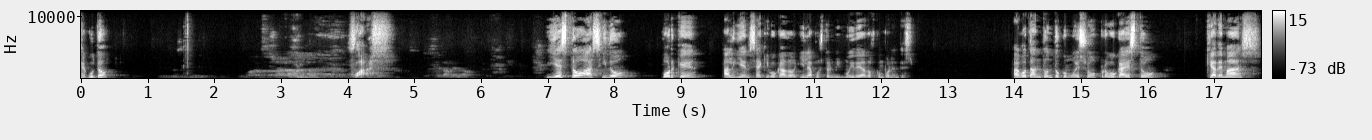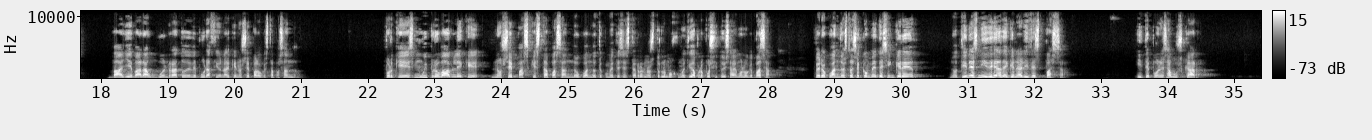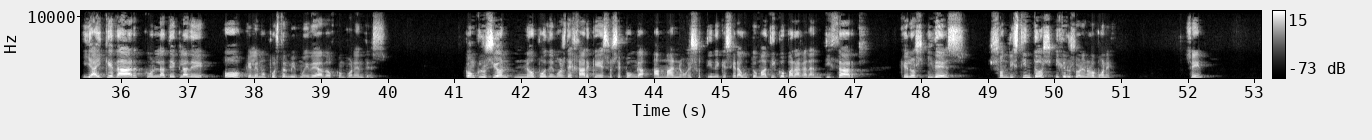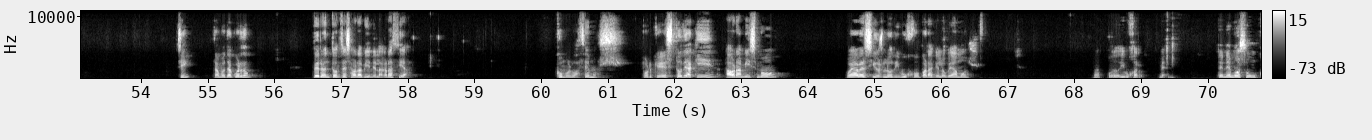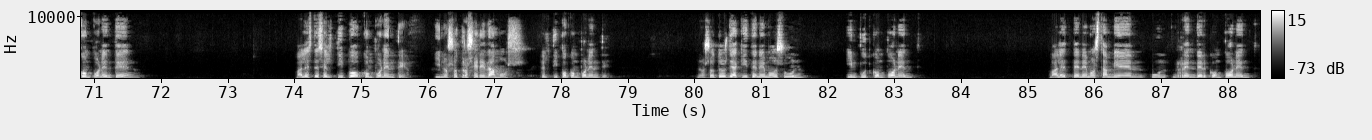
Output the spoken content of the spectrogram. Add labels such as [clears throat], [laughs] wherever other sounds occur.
¿Ejecuto? ¡Fuas! Y esto ha sido porque alguien se ha equivocado y le ha puesto el mismo idea a dos componentes. Algo tan tonto como eso provoca esto, que además va a llevar a un buen rato de depuración al que no sepa lo que está pasando. Porque es muy probable que no sepas qué está pasando cuando te cometes este error. Nosotros lo hemos cometido a propósito y sabemos lo que pasa. Pero cuando esto se comete sin querer, no tienes ni idea de qué narices pasa. Y te pones a buscar. Y hay que dar con la tecla de, oh, que le hemos puesto el mismo idea a dos componentes. Conclusión, no podemos dejar que eso se ponga a mano, eso tiene que ser automático para garantizar que los IDs son distintos y que el usuario no lo pone. ¿Sí? ¿Sí? ¿Estamos de acuerdo? Pero entonces ahora viene la gracia. ¿Cómo lo hacemos? Porque esto de aquí, ahora mismo, voy a ver si os lo dibujo para que lo veamos. ¿Puedo dibujar? Bien. Tenemos un componente, ¿vale? Este es el tipo componente, y nosotros heredamos del tipo componente. Nosotros de aquí tenemos un input component, ¿vale? Tenemos también un render component,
